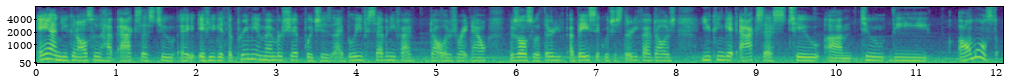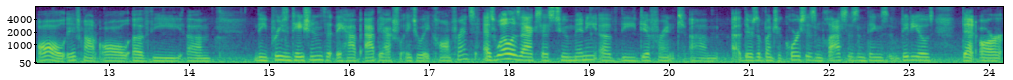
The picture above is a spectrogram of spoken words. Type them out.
and you can also have access to if you get the premium membership, which is I believe. $75 right now. There's also a 30 a basic which is $35. You can get access to um, to the almost all, if not all, of the um, the presentations that they have at the actual HOA conference, as well as access to many of the different, um, uh, there's a bunch of courses and classes and things, and videos that are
